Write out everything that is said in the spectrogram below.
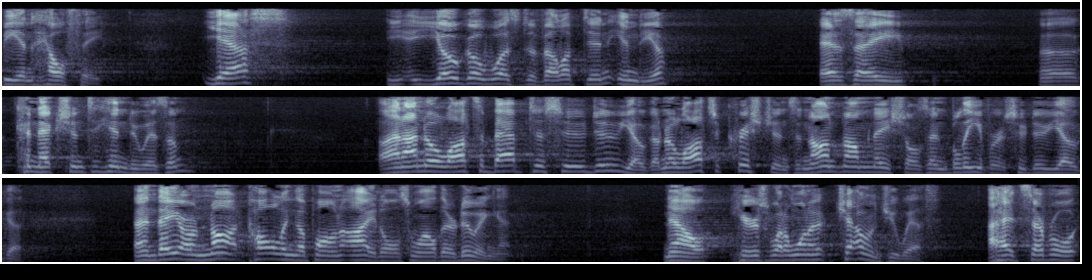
being healthy. Yes, y- yoga was developed in India as a uh, connection to Hinduism. And I know lots of Baptists who do yoga. I know lots of Christians and non denominationals and believers who do yoga. And they are not calling upon idols while they're doing it. Now, here's what I want to challenge you with I had several,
